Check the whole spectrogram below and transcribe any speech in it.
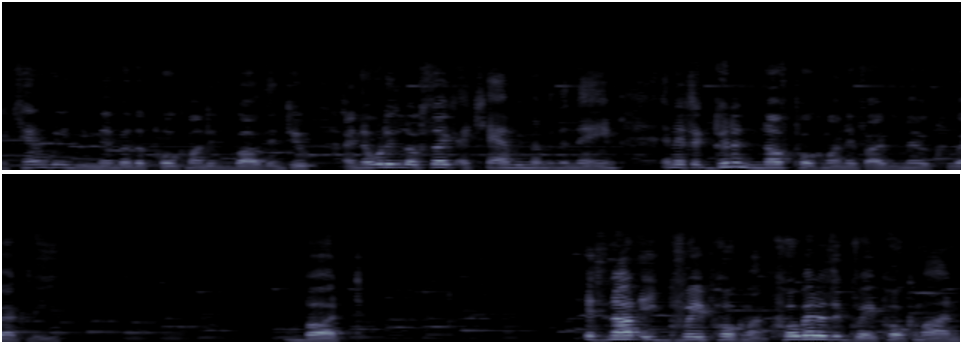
I can't really remember the Pokemon it evolves into. I know what it looks like. I can't remember the name, and it's a good enough Pokemon if I remember correctly. But it's not a great Pokemon. Crobat is a great Pokemon.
